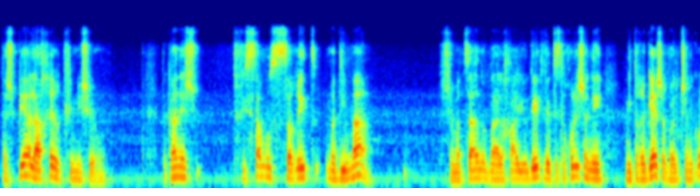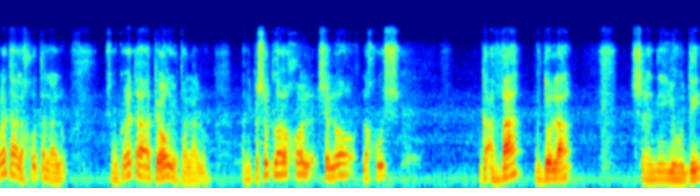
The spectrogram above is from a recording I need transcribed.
תשפיע על האחר כפי מי שהוא. וכאן יש תפיסה מוסרית מדהימה שמצאנו בהלכה היהודית, ותסלחו לי שאני מתרגש, אבל כשאני קורא את ההלכות הללו, כשאני קורא את התיאוריות הללו, אני פשוט לא יכול שלא לחוש גאווה גדולה שאני יהודי,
